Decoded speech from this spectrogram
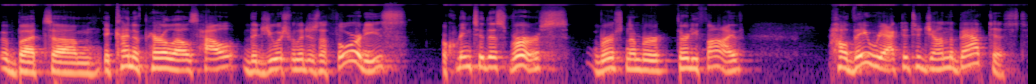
but um, it kind of parallels how the Jewish religious authorities, according to this verse, verse number 35, how they reacted to John the Baptist.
